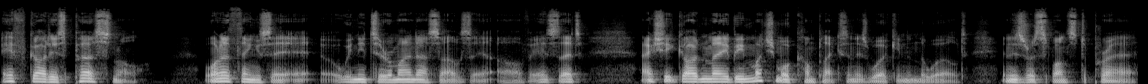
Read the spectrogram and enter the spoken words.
if God is personal, one of the things uh, we need to remind ourselves of is that actually God may be much more complex in his working in the world, in his response to prayer,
